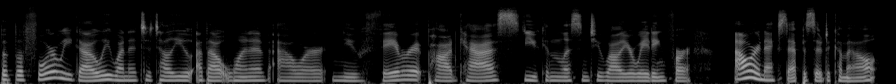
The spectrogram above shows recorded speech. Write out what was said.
But before we go, we wanted to tell you about one of our new favorite podcasts you can listen to while you're waiting for our next episode to come out.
